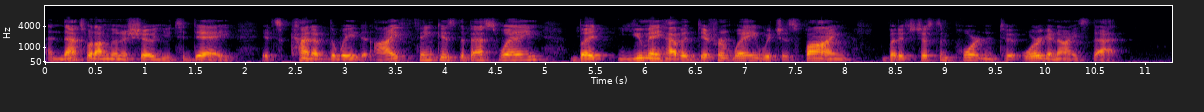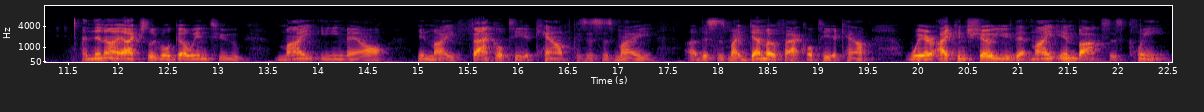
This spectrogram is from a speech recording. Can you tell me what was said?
And that's what I'm going to show you today. It's kind of the way that I think is the best way, but you may have a different way, which is fine, but it's just important to organize that. And then I actually will go into my email in my faculty account because this is my uh, this is my demo faculty account where I can show you that my inbox is clean.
